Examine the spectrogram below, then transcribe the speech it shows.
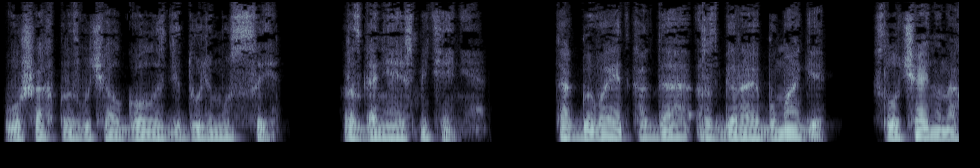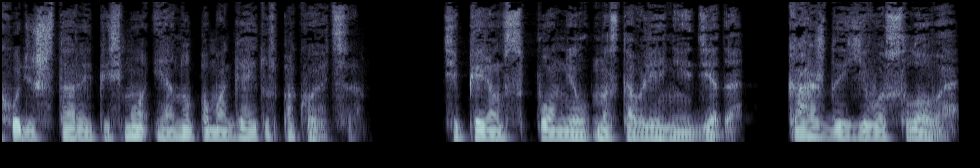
в ушах прозвучал голос дедули Муссы, разгоняя смятение. Так бывает, когда, разбирая бумаги, случайно находишь старое письмо, и оно помогает успокоиться. Теперь он вспомнил наставление деда. Каждое его слово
